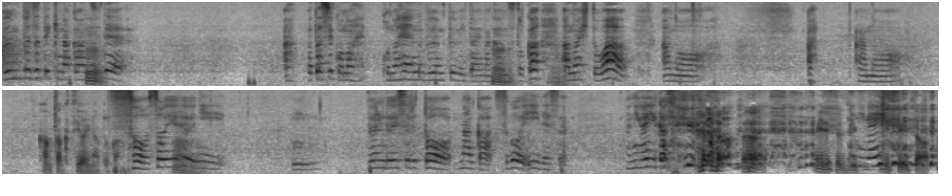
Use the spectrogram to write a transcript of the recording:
分布図的な感じで、あ私このへこの辺の分布みたいな感じとか、うんうん。あの人はあのああの感覚強いなとか。そうそういうふうに、うん分類するとなんかすごいいいです。何がいいかっていうと。いい？ですよ。じ何がいいじっくりと。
